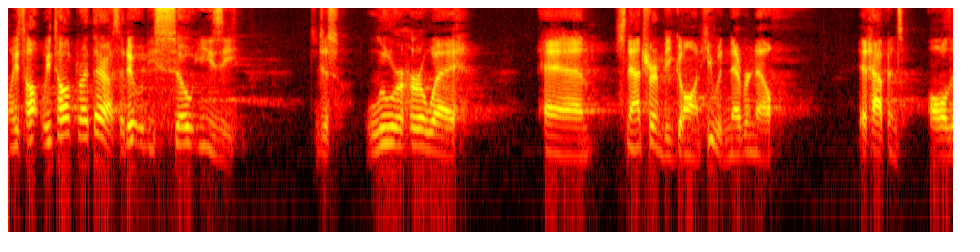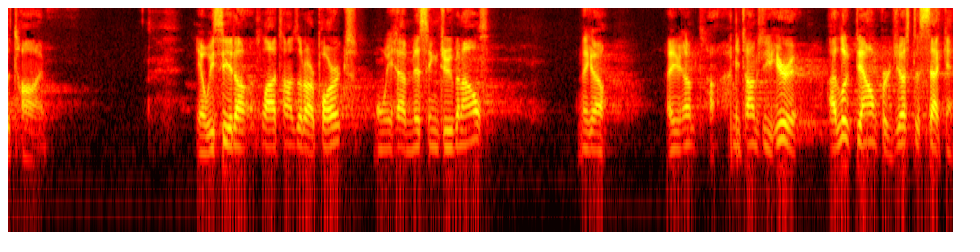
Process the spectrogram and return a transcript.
we, talk, we talked right there. I said it would be so easy to just lure her away and snatch her and be gone. He would never know. It happens all the time. You know, we see it a lot of times at our parks when we have missing juveniles. And they go, how many times do you hear it? I look down for just a second.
